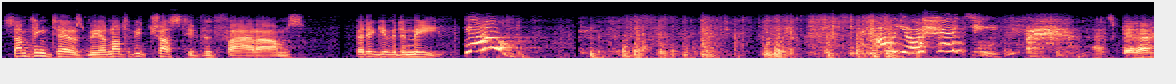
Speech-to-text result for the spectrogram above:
Something tells me you're not to be trusted with firearms. Better give it to me. No! Oh, you're hurting. That's better.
